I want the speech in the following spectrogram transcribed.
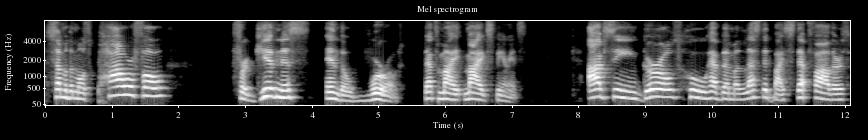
some of the most powerful forgiveness in the world. That's my my experience. I've seen girls who have been molested by stepfathers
